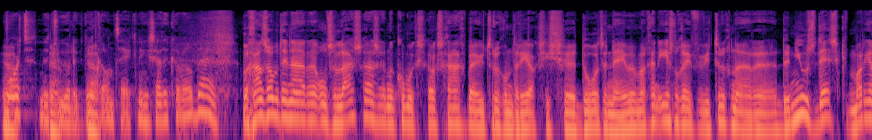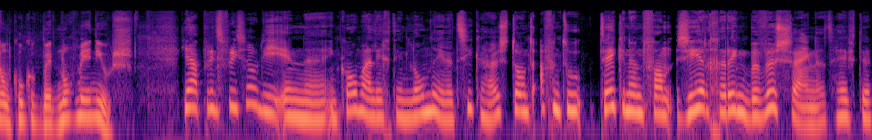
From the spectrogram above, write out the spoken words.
wordt natuurlijk. Die kanttekening zet ik er wel bij. We gaan zo meteen naar onze luisteraars... en dan kom ik straks graag bij u terug om de reacties door te nemen. Maar we gaan eerst nog even weer terug naar de nieuwsdesk. Marian Koekoek met nog meer nieuws. Ja, Prins Friso, die in, in coma ligt in Londen in het ziekenhuis... toont af en toe tekenen van zeer gering bewustzijn. Dat heeft de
